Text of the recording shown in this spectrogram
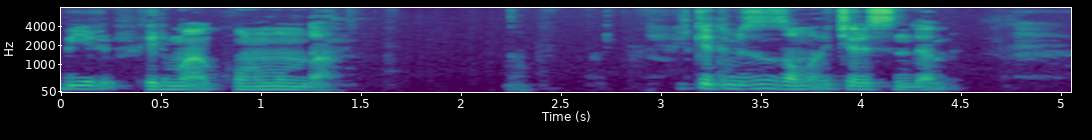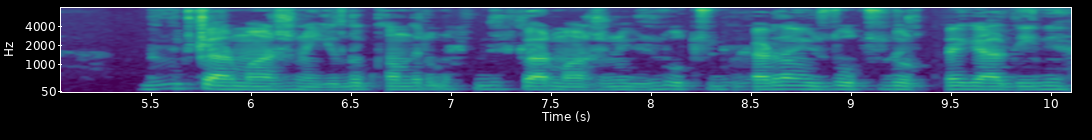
bir firma konumunda. Şirketimizin zaman içerisinde brüt kar marjını yıllıklandırılmış brüt kar marjını %31'lerden %34'lere geldiğini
